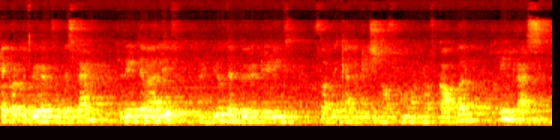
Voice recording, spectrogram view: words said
take out the burette from the stand, read the values and use that burette readings for the calculation of amount of copper in brass.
